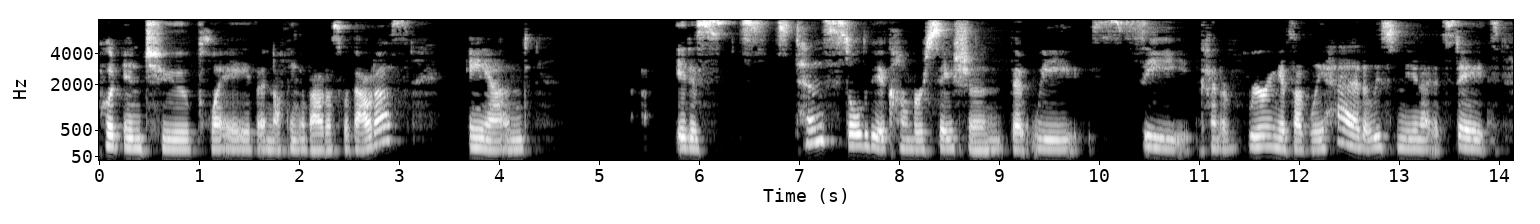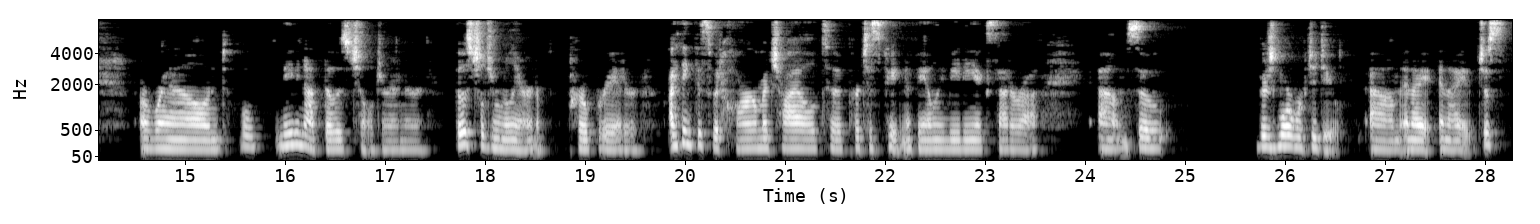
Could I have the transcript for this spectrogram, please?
put into play the nothing about us without us. And it is tends still to be a conversation that we see kind of rearing its ugly head, at least in the United States, around, well, maybe not those children or those children really aren't appropriate or I think this would harm a child to participate in a family meeting, etc. Um, so there's more work to do. Um, and I and I just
